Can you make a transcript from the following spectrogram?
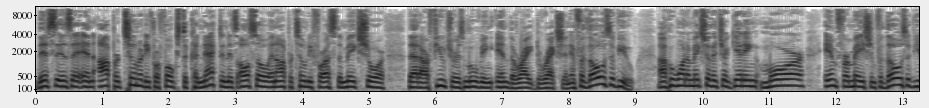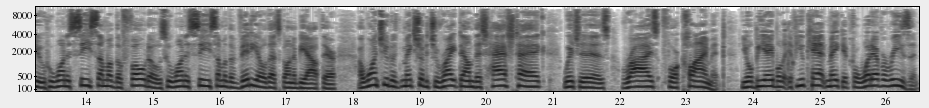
This is a- an opportunity for folks to connect, and it's also an opportunity for us to make sure that our future is moving in the right direction. And for those of you uh, who want to make sure that you're getting more information, for those of you who want to see some of the photos, who want to see some of the video that's going to be out there, I want you to make sure that you write down this hashtag, which is Rise for Climate. You'll be able to, if you can't make it for whatever reason,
